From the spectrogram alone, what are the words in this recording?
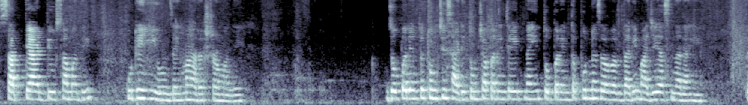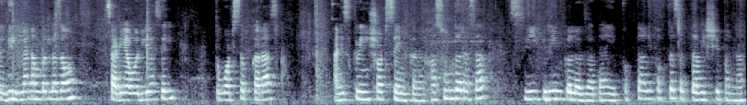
सात ते आठ दिवसामध्ये कुठेही येऊन जाईल महाराष्ट्रामध्ये. जोपर्यंत तुमची साडी तुमच्यापर्यंत येत नाही तोपर्यंत पूर्ण जबाबदारी माझी असणार आहे. तर दिलेल्या नंबरला जाऊन साडी आवडली असेल तर व्हॉट्सअप करा आणि स्क्रीनशॉट सेंड करा. हा सुंदर असा सी ग्रीन कलर जात आहे. फक्त आणि फक्त सत्तावीसशे पन्नास.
